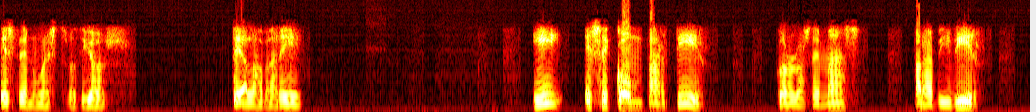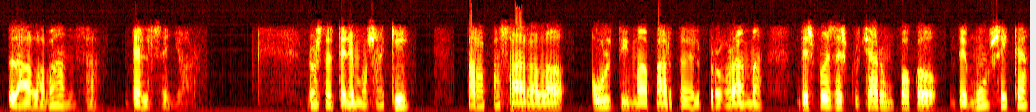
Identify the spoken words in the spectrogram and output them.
es de nuestro Dios. Te alabaré. Y ese compartir con los demás para vivir la alabanza del Señor. Nos detenemos aquí para pasar a la última parte del programa después de escuchar un poco de música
